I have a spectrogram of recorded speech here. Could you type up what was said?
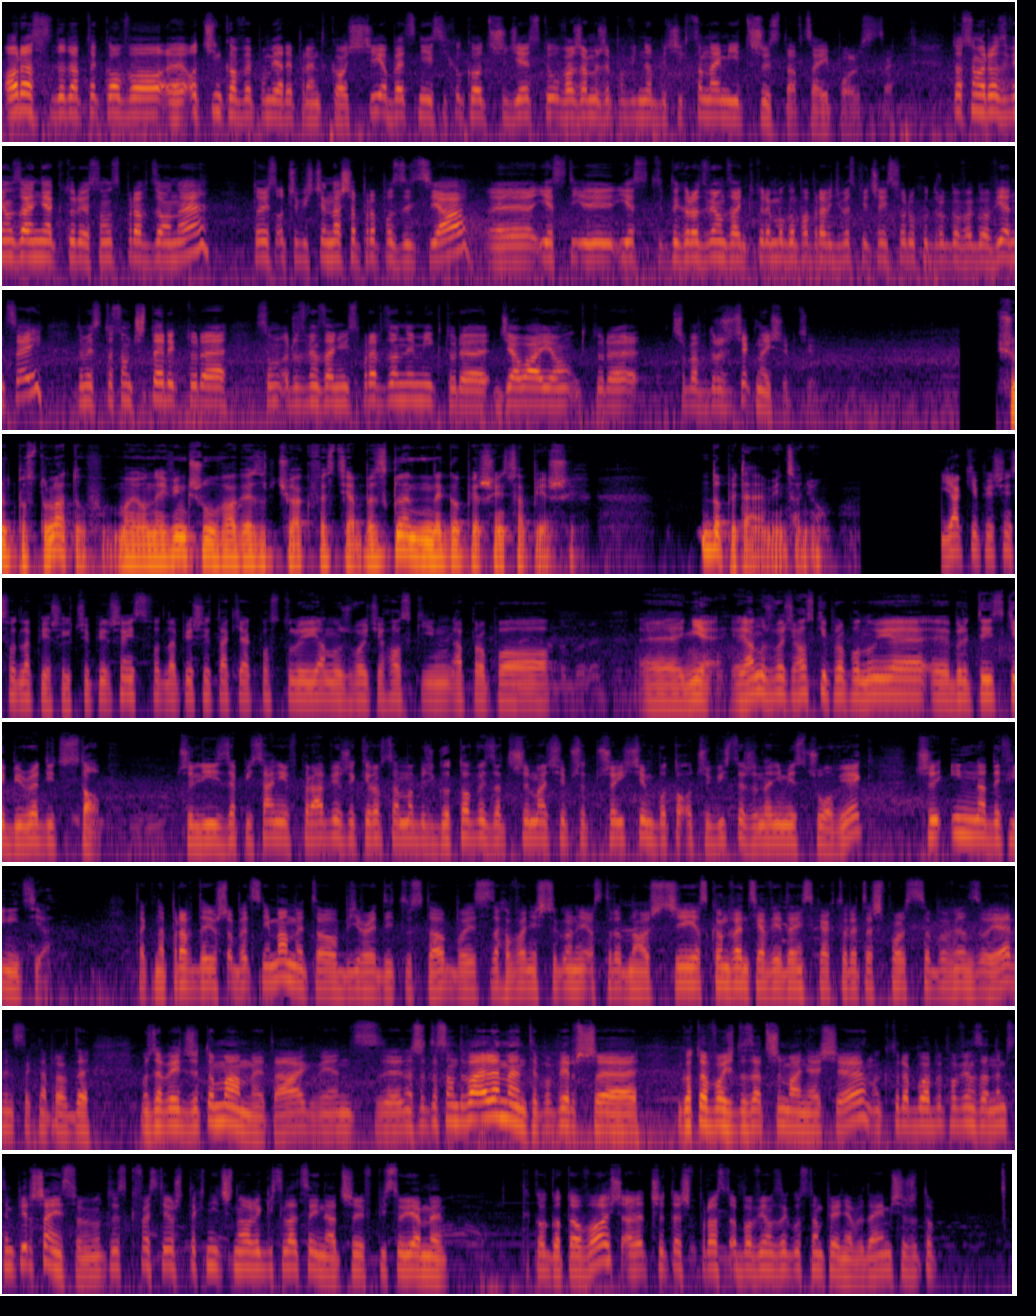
Oraz dodatkowo odcinkowe pomiary prędkości. Obecnie jest ich około 30. Uważamy, że powinno być ich co najmniej 300 w całej Polsce. To są rozwiązania, które są sprawdzone to jest oczywiście nasza propozycja. E, jest, e, jest tych rozwiązań, które mogą poprawić bezpieczeństwo ruchu drogowego więcej. Natomiast to są cztery, które są rozwiązaniami sprawdzonymi, które działają, które trzeba wdrożyć jak najszybciej. Wśród postulatów moją największą uwagę zwróciła kwestia bezwzględnego pierwszeństwa pieszych. Dopytałem więc o nią. Jakie pierwszeństwo dla pieszych? Czy pierwszeństwo dla pieszych, tak jak postuluje Janusz Wojciechowski a propos... E, nie, Janusz Wojciechowski proponuje brytyjskie Be Ready to Stop Czyli zapisanie w prawie, że kierowca ma być gotowy zatrzymać się przed przejściem, bo to oczywiste, że na nim jest człowiek, czy inna definicja? Tak naprawdę już obecnie mamy to Be Ready to Stop, bo jest zachowanie szczególnej ostrożności, jest konwencja wiedeńska, która też w Polsce obowiązuje, więc tak naprawdę można powiedzieć, że to mamy, tak? Więc e, znaczy to są dwa elementy. Po pierwsze gotowość do zatrzymania się, no, która byłaby powiązanym z tym pierwszeństwem. No to jest kwestia już techniczno-legislacyjna, czy wpisujemy tylko gotowość, ale czy też wprost obowiązek ustąpienia. Wydaje mi się, że to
